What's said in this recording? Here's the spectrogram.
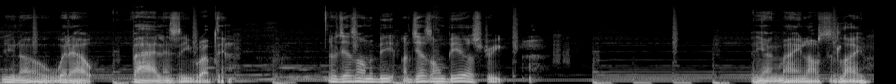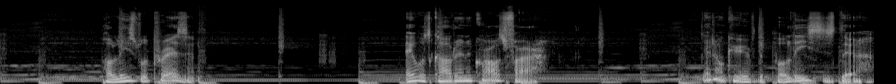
You know, without violence erupting. Just on the just on Beale Street. The young man lost his life. Police were present. They was caught in a crossfire. Don't care if the police is there.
